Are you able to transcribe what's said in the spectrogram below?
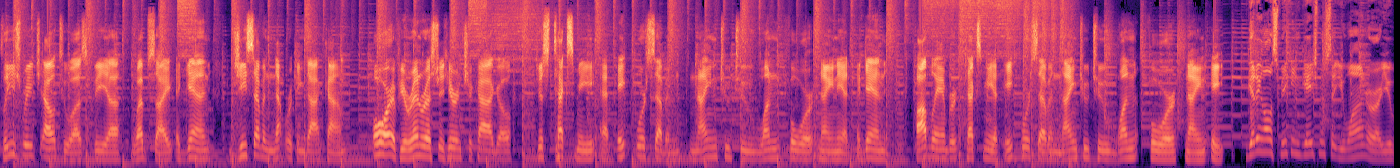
please reach out to us via website again g7networking.com or if you're interested here in Chicago, just text me at 847 922 1498. Again, Bob Lambert, text me at 847 922 1498. Getting all the speaking engagements that you want, or are you,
